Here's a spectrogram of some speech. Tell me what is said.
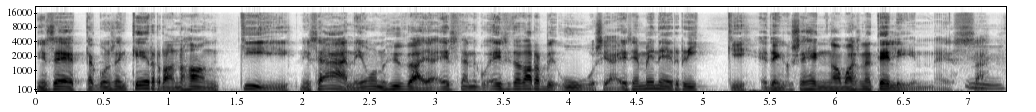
Niin se, että kun sen kerran hankkii, niin se ääni on hyvä ja ei sitä, niin kuin, ei sitä tarvi uusia, ei se mene rikki, etenkin kun se hengaa vaan siinä telineessä. Mm.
